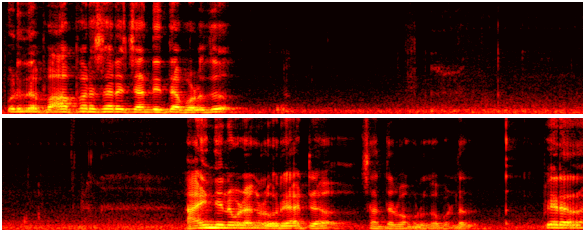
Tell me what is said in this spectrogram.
புரிந்த பாப்பரசரை சந்தித்த பொழுது ஐந்து நிமிடங்கள் உரையாற்ற சந்தர்ப்பம் கொடுக்கப்பட்டது பிறகு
